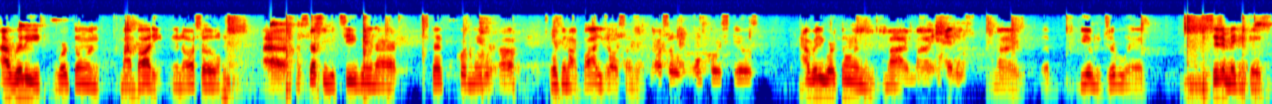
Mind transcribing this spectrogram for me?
I really worked on my body and also uh, especially with T being our strength coordinator, uh, working our bodies all summer. Also on court skills, I really worked on my my handles, my uh, be able to dribble and decision making because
